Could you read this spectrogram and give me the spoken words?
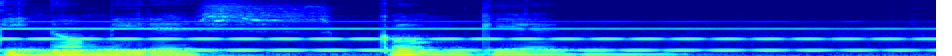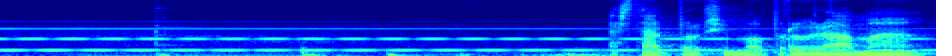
y no mires con quién. Hasta el próximo programa.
